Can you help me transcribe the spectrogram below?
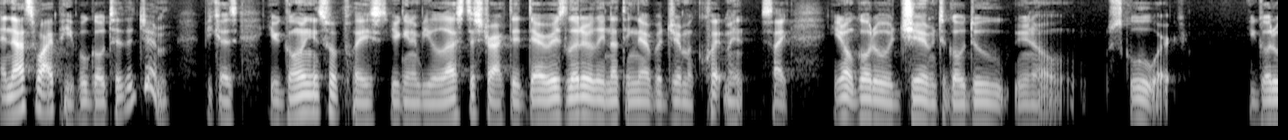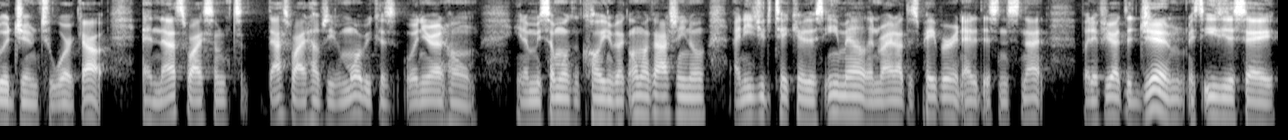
And that's why people go to the gym. Because you're going into a place, you're gonna be less distracted. There is literally nothing there but gym equipment. It's like you don't go to a gym to go do, you know, schoolwork. You go to a gym to work out. And that's why some that's why it helps even more because when you're at home, you know, I mean, someone can call you and be like, oh my gosh, you know, I need you to take care of this email and write out this paper and edit this and this and that. But if you're at the gym, it's easy to say,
